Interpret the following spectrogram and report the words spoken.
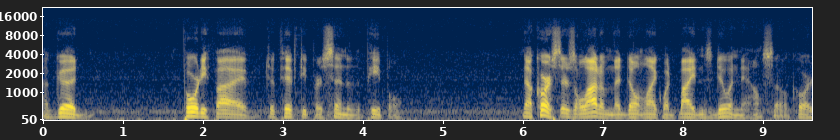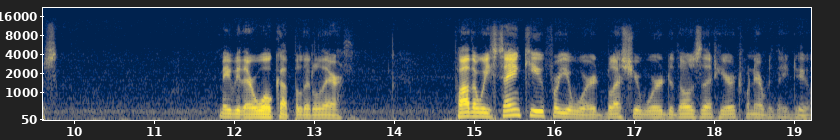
a good 45 to 50% of the people. Now, of course, there's a lot of them that don't like what Biden's doing now, so, of course, maybe they're woke up a little there. Father, we thank you for your word. Bless your word to those that hear it whenever they do.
